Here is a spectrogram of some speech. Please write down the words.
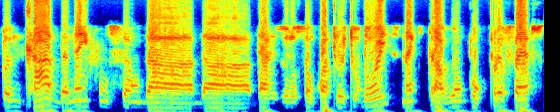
pancada né, em função da, da, da resolução 482, né, que travou um pouco o processo,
